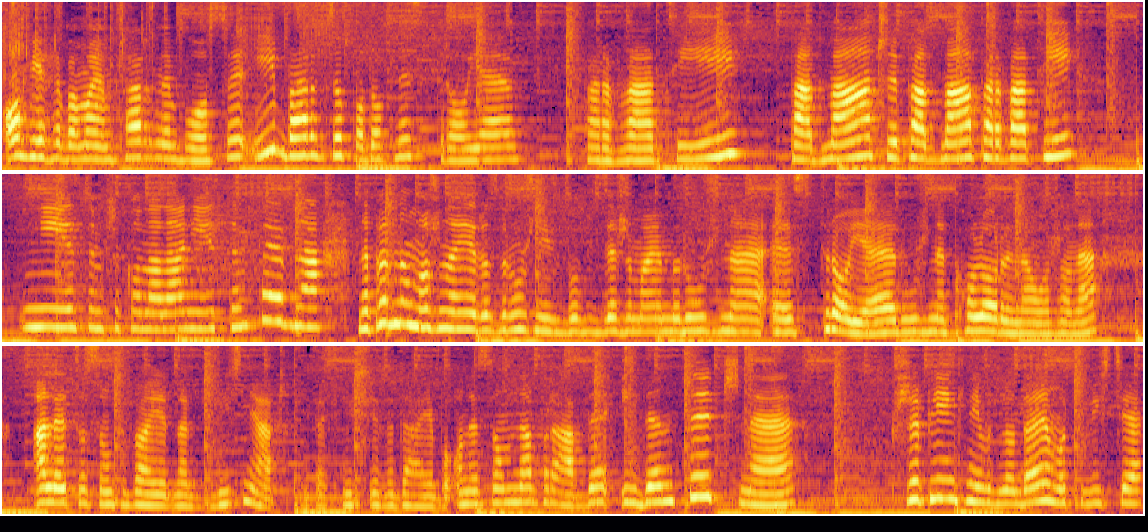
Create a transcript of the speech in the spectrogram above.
Obie chyba mają czarne włosy i bardzo podobne stroje. Parvati, Padma czy Padma, Parvati? Nie jestem przekonana, nie jestem pewna. Na pewno można je rozróżnić, bo widzę, że mają różne e, stroje, różne kolory nałożone, ale to są chyba jednak bliźniaczki, tak mi się wydaje, bo one są naprawdę identyczne. Przepięknie wyglądają oczywiście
